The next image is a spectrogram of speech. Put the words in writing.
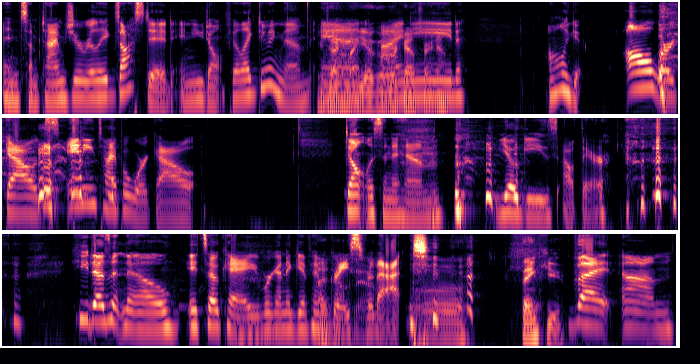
and sometimes you're really exhausted and you don't feel like doing them. You're talking about and yoga I workouts right now? need all all workouts, any type of workout. Don't listen to him, yogis out there. he doesn't know. It's okay. We're gonna give him don't grace for that. Oh, thank you. but um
